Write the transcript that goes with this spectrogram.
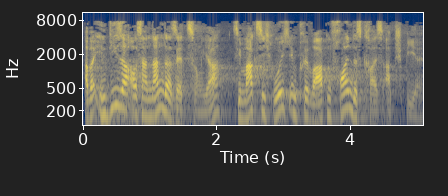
Aber in dieser Auseinandersetzung, ja, sie mag sich ruhig im privaten Freundeskreis abspielen.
